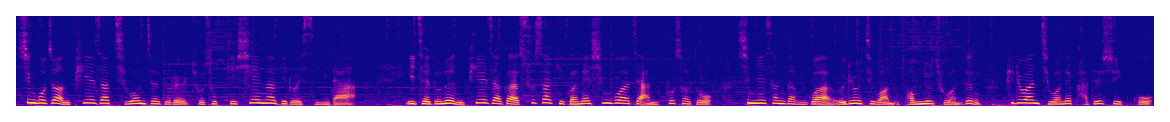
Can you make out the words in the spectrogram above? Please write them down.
신고 전 피해자 지원 제도를 조속히 시행하기로 했습니다. 이 제도는 피해자가 수사기관에 신고하지 않고서도 심리상담과 의료지원, 법률조언 등 필요한 지원을 받을 수 있고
